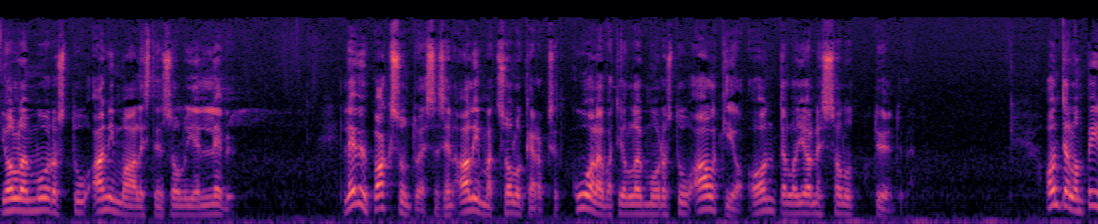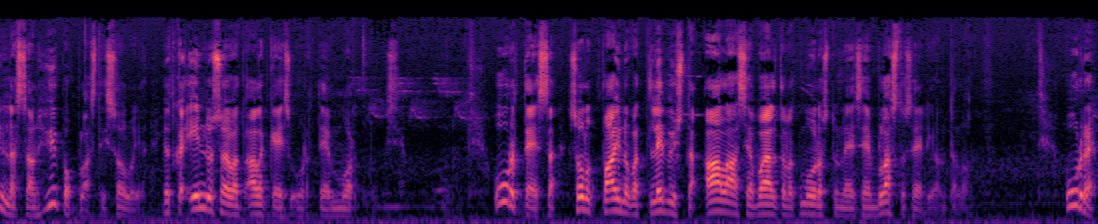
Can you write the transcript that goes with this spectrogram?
jolloin muodostuu animaalisten solujen levy. Levyn paksuntuessa sen alimmat solukerrokset kuolevat, jolloin muodostuu alkio-ontelo, jonne solut työntyvät. Ontelon pinnassa on hypoplastisoluja, jotka indusoivat alkeisuurteen muodostumisen. Uurteessa solut painuvat levystä alas ja vaeltavat muodostuneeseen blastoseelionteloon. Ure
